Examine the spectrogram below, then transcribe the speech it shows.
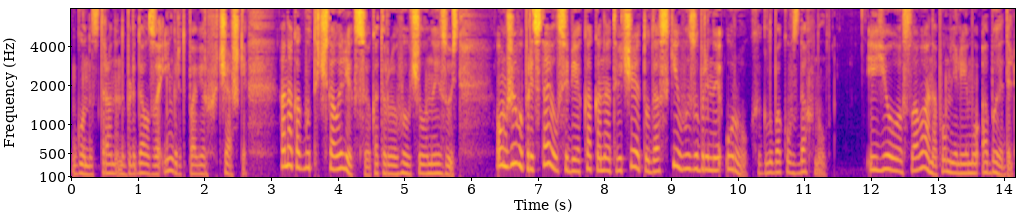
Гунна странно наблюдал за Ингрид поверх чашки. Она как будто читала лекцию, которую выучила наизусть. Он живо представил себе, как она отвечает у доски вызубренный урок, и глубоко вздохнул. Ее слова напомнили ему об Эдель.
